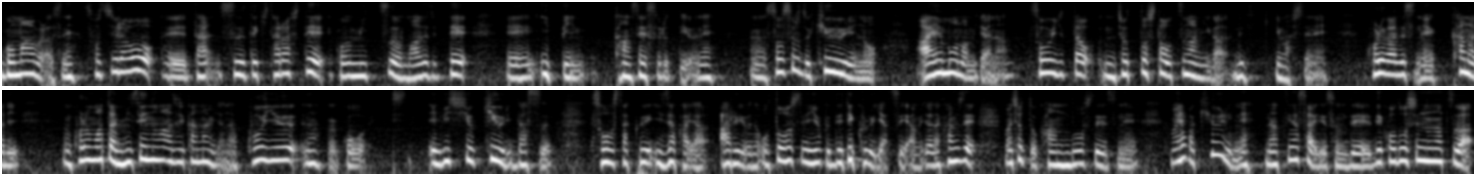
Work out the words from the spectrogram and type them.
ごま油ですね。そちらを、えー、数滴垂らしてこの3つを混ぜて、えー、一品完成するっていうね、うん、そうするときゅうりの和え物みたいなそういったちょっとしたおつまみが出てきましてね。これがですねかなりこれまた店の味かなみたいなこういうなんかこうエビ塩きゅうり出す創作居酒屋あるよねお通しでよく出てくるやつやみたいな感じで、まあ、ちょっと感動してですね、まあ、やっぱきゅうりね夏野菜ですのでで今年の夏は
